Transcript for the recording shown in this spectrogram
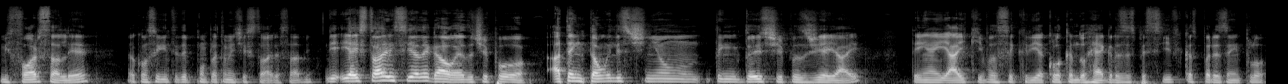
me força a ler eu consigo entender completamente a história, sabe? E, e, a história em si é legal, é do tipo. Até então eles tinham. Tem dois tipos de AI. Tem a AI que você cria colocando regras específicas, por exemplo,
